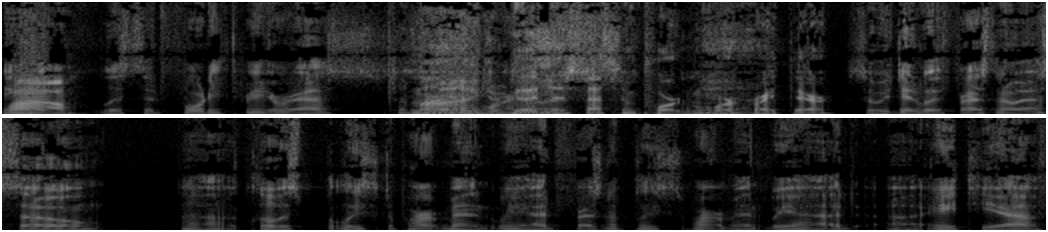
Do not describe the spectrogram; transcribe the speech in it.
Wow. it listed 43 arrests. My goodness, nice. that's important work right there. So we did with Fresno SO, uh, Clovis Police Department. We had Fresno Police Department. We had uh, ATF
